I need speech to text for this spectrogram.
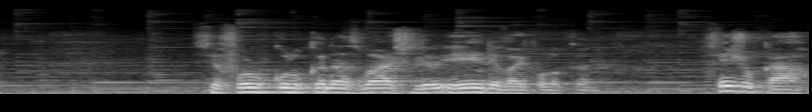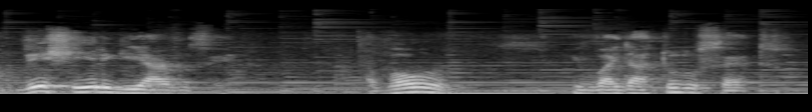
Se for colocando as marchas, ele vai colocando. Seja o carro, deixe ele guiar você. Tá bom? E vai dar tudo certo.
